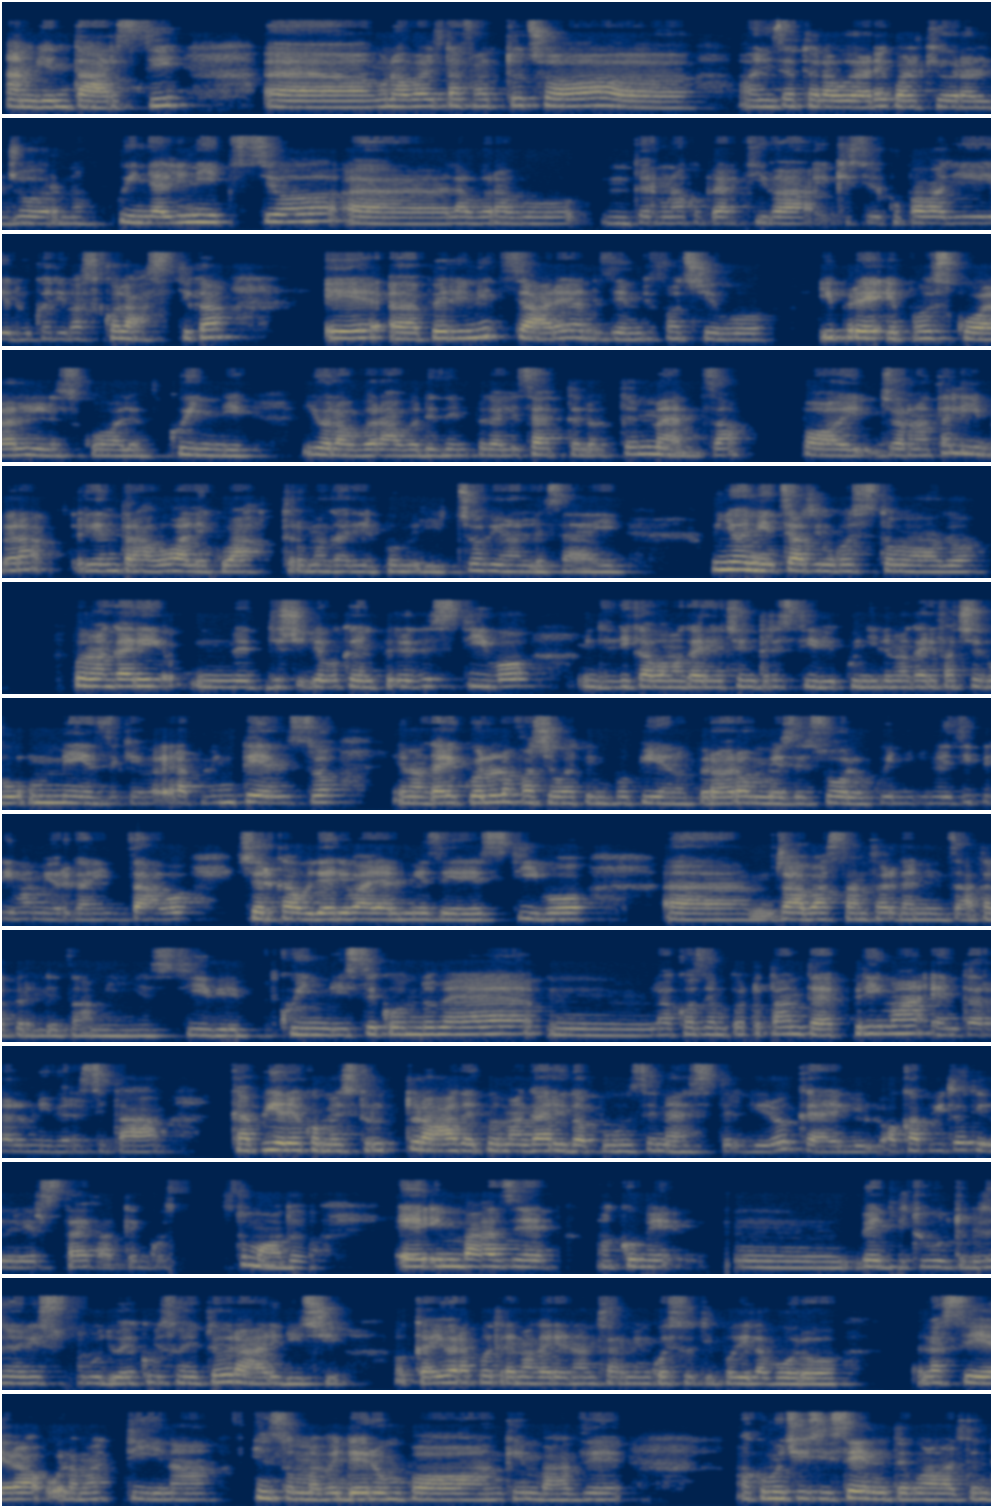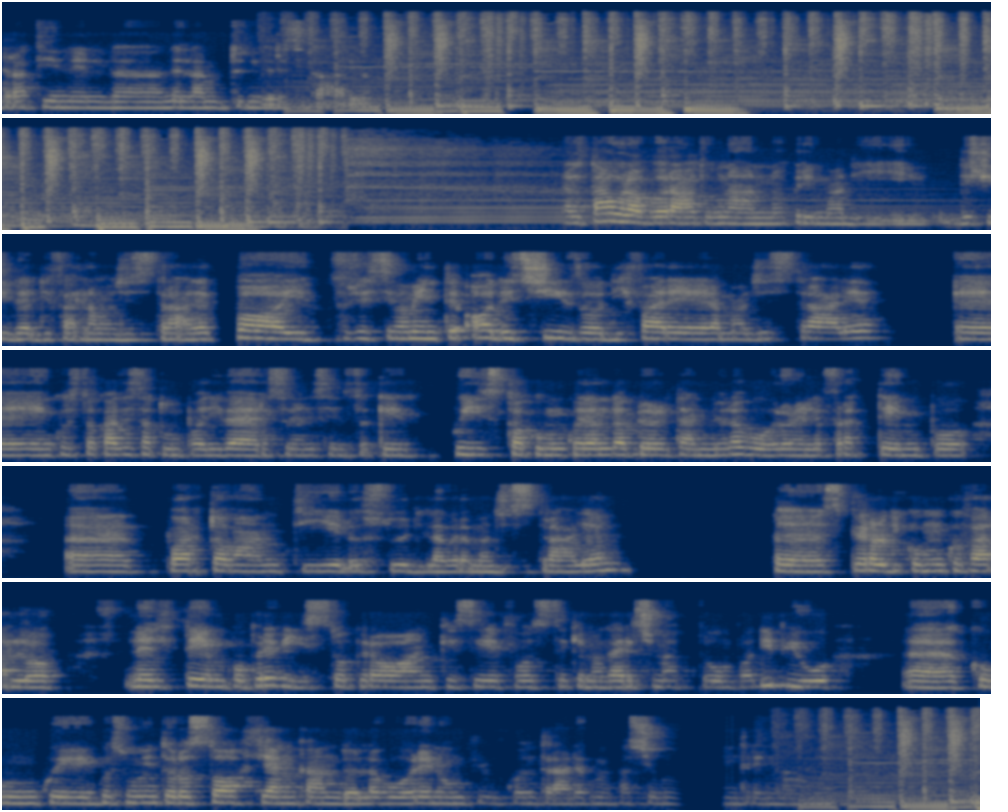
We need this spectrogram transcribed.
ambientarsi. Eh, una volta fatto ciò, eh, ho iniziato a lavorare qualche ora al giorno. Quindi all'inizio eh, lavoravo per una cooperativa che si occupava di educativa scolastica e eh, per iniziare, ad esempio, facevo i pre e post scuola nelle scuole. Quindi io lavoravo, ad esempio, dalle 7 alle 8 e mezza, poi giornata libera, rientravo alle 4, magari il pomeriggio, fino alle 6. Quindi ho iniziato in questo modo. Poi magari mh, decidevo che nel periodo estivo mi dedicavo magari ai centri estivi, quindi magari facevo un mese che era più intenso e magari quello lo facevo a tempo pieno, però era un mese solo, quindi i mesi prima mi organizzavo, cercavo di arrivare al mese estivo eh, già abbastanza organizzata per gli esami estivi. Quindi secondo me mh, la cosa importante è prima entrare all'università, capire come è strutturata e poi magari dopo un semestre dire ok, ho capito che l'università è fatta in questo modo e in base a come mh, vedi tu il tuo bisogno di studio e come sono i tuoi orari, dici ok, ora potrei magari lanciarmi in questo tipo di lavoro la sera o la mattina, insomma, vedere un po' anche in base a come ci si sente una volta entrati nel, nell'ambito universitario. In realtà ho lavorato un anno prima di decidere di fare la magistrale, poi successivamente ho deciso di fare la magistrale e in questo caso è stato un po' diverso, nel senso che qui sto comunque dando priorità al mio lavoro, nel frattempo eh, porto avanti lo studio di laurea magistrale. Eh, spero di comunque farlo nel tempo previsto, però anche se fosse che magari ci metto un po' di più, eh, comunque in questo momento lo sto affiancando al lavoro e non più il contrario come facevo in triennale.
